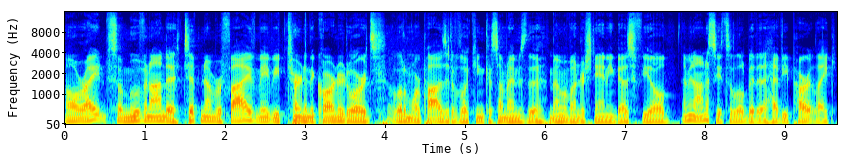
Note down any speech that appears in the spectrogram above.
All right. So moving on to tip number five maybe turning the corner towards a little more positive looking because sometimes the memo of understanding does feel i mean honestly it's a little bit of a heavy part like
